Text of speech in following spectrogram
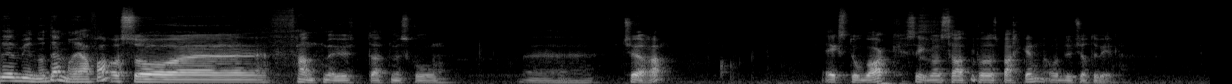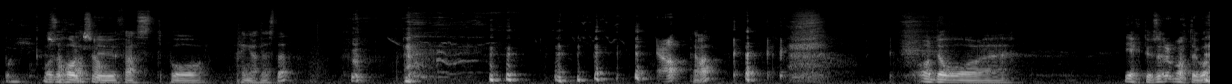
det begynner å demre iallfall. Og så eh, fant vi ut at vi skulle eh, kjøre. Jeg sto bak, Sigmund satt på sparken, og du kjørte bil. Oi. Og så holdt du fast på hengerfestet. Ja. Ja. Og da eh, gikk du så det måtte gå.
